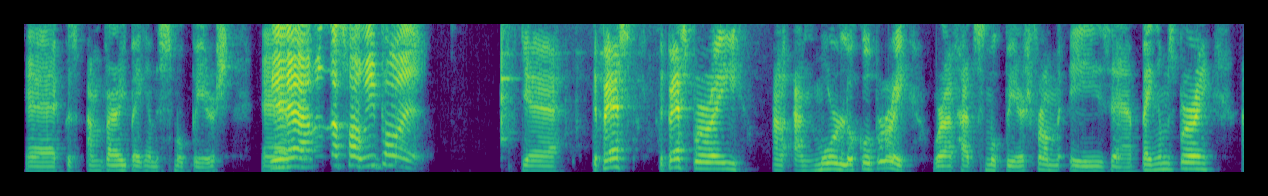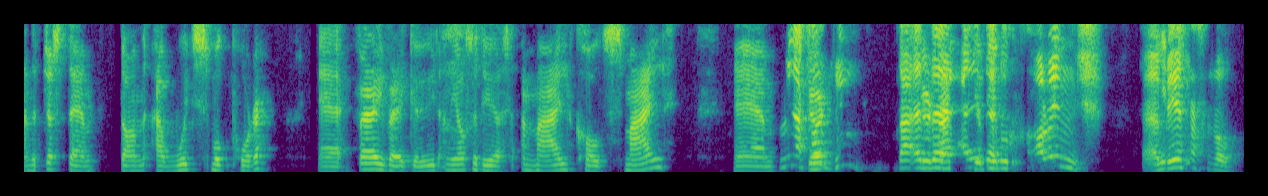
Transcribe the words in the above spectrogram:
because I'm very big into smoked beers. Uh, yeah, I mean that's why we bought it. Yeah, the best the best brewery and, and more local brewery where I've had smoked beers from is uh, Bingham's Brewery, and they've just um, done a wood smoked porter. Uh, very very good, and they also do a, a mild called Smiled. Um, I mean, I Stuart- you that at Stuart, the, I- you'll be the able- Orange uh, Yes. Beer Festival.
